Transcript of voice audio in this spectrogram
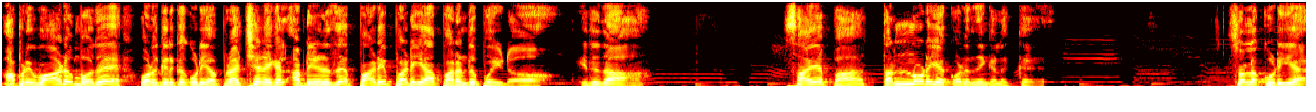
அப்படி வாடும்போது உனக்கு இருக்கக்கூடிய பிரச்சனைகள் அப்படின்றது படிப்படியாக பறந்து போயிடும். இதுதான் சாயப்பா தன்னுடைய குழந்தைங்களுக்கு சொல்லக்கூடிய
